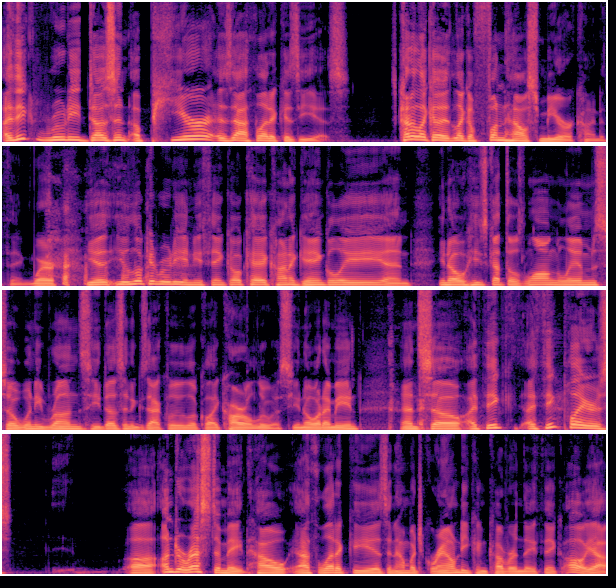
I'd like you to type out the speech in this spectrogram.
I think Rudy doesn't appear as athletic as he is. It's kind of like a like a funhouse mirror kind of thing, where you you look at Rudy and you think, okay, kind of gangly, and you know he's got those long limbs, so when he runs, he doesn't exactly look like Carl Lewis. You know what I mean? And so I think I think players uh, underestimate how athletic he is and how much ground he can cover, and they think, "Oh yeah,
